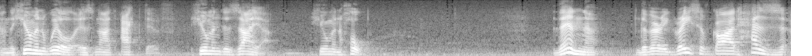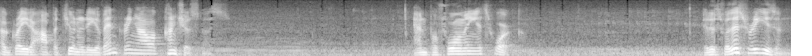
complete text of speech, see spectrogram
and the human will is not active, human desire, human hope, then uh, the very grace of God has a greater opportunity of entering our consciousness and performing its work. It is for this reason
